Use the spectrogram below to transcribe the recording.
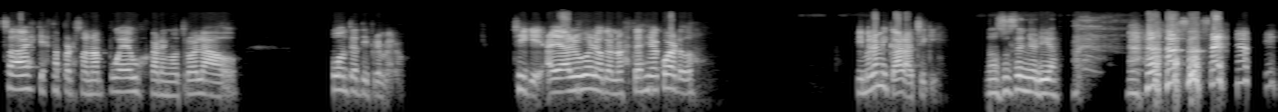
sabes que esta persona puede buscar en otro lado, ponte a ti primero. Chiqui, ¿hay algo en lo que no estés de acuerdo? Dímelo a mi cara, Chiqui. No, su señoría. su señoría.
